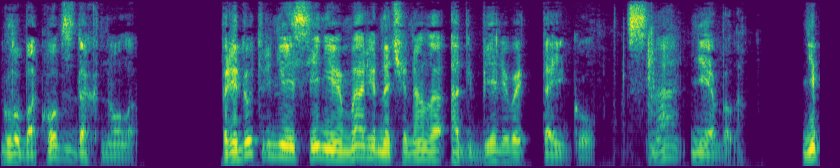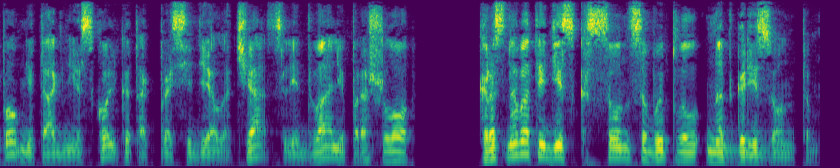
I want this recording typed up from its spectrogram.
глубоко вздохнула. Предутренняя синяя марь начинала отбеливать тайгу. Сна не было. Не помнит Агния, сколько так просидела, час ли, два ли прошло. Красноватый диск солнца выплыл над горизонтом.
